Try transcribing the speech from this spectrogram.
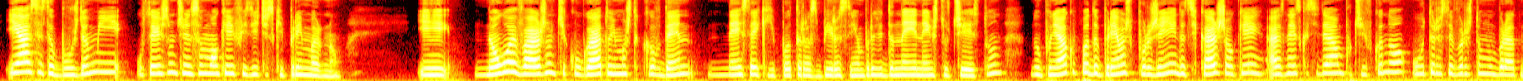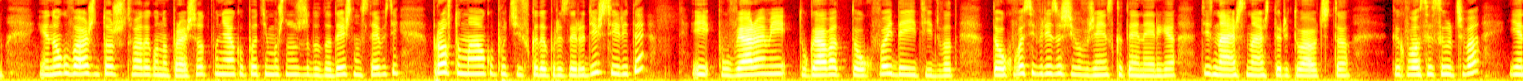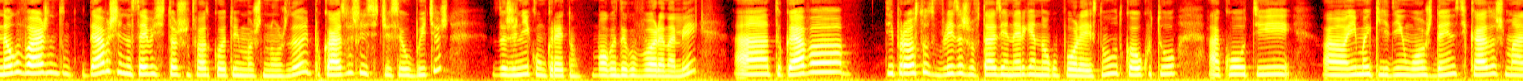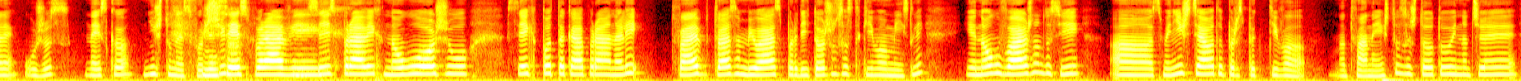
И аз се събуждам и усещам, че не съм окей физически, примерно. И много е важно, че когато имаш такъв ден, не всеки път, разбира се, имам предвид да не е нещо често, но по път да приемаш поражение и да си кажеш, окей, аз днеска си давам почивка, но утре се връщам обратно. И е много важно точно това да го направиш, защото по някой път имаш нужда да дадеш на себе си просто малко почивка, да презаредиш силите и повярвай ми, тогава толкова идеи ти идват, толкова си влизаш и в женската енергия, ти знаеш с нашите ритуалчета, какво се случва. И е много важно, да даваш ли на себе си точно това, от което имаш нужда и показваш ли си, че се обичаш, за жени конкретно, мога да говоря, нали? А, тогава ти просто влизаш в тази енергия много по-лесно, отколкото ако ти, а, имайки един лош ден, си казваш, мале, ужас, днеска нищо не свърших. Не се справи. Не се изправих, много лошо, всеки път така правя, нали? Това, е, това съм била аз преди точно с такива мисли. И е много важно да си а, смениш цялата перспектива на това нещо, защото иначе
